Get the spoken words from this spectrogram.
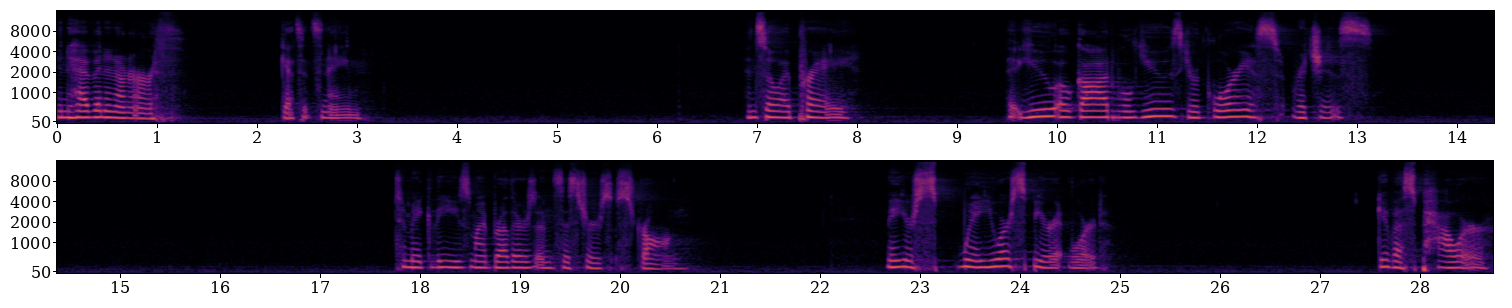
in heaven and on earth gets its name. And so I pray that you, O oh God, will use your glorious riches to make these, my brothers and sisters, strong. May your, may your spirit, Lord, give us power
